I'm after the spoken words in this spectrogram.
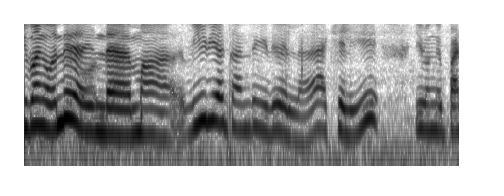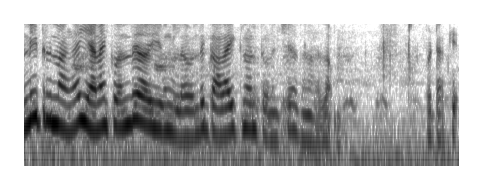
இவங்க வந்து இந்த மா வீடியோக்கு வந்து இது இல்லை. ஆக்சுவலி இவங்க பண்ணிட்டு இருந்தாங்க. எனக்கு வந்து இவங்களை வந்து கலாய்க்கணும்னு தோணுச்சு. அதனால தான் but okay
